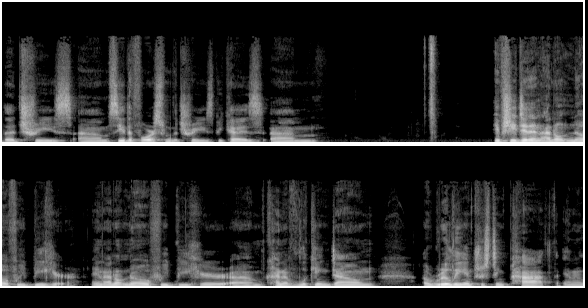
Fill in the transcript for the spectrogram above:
the trees um, see the forest from the trees because um, if she didn't i don't know if we'd be here and i don't know if we'd be here um, kind of looking down a really interesting path and a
